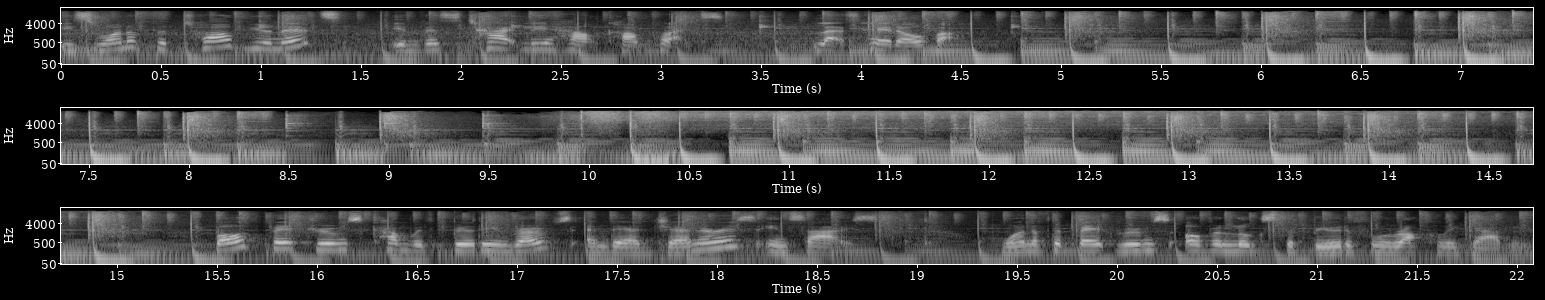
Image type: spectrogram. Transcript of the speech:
is one of the 12 units in this tightly held complex. Let's head over. Both bedrooms come with built-in robes and they are generous in size. One of the bedrooms overlooks the beautiful Rockley Garden.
